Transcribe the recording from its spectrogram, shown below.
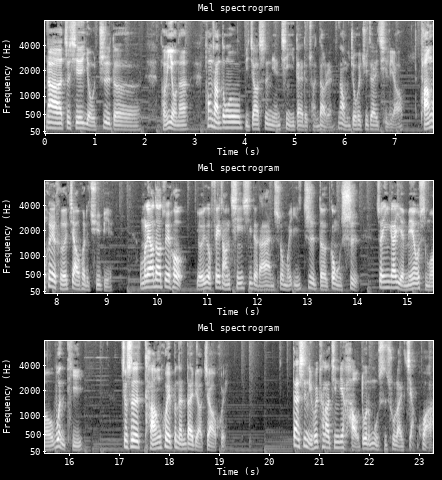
那这些有志的朋友呢？通常都比较是年轻一代的传道人，那我们就会聚在一起聊堂会和教会的区别。我们聊到最后，有一个非常清晰的答案，是我们一致的共识，这应该也没有什么问题，就是堂会不能代表教会。但是你会看到今天好多的牧师出来讲话啊，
